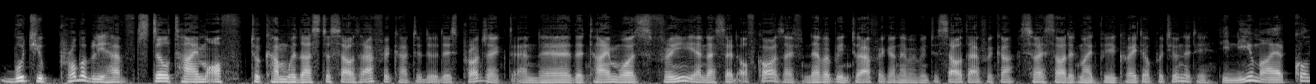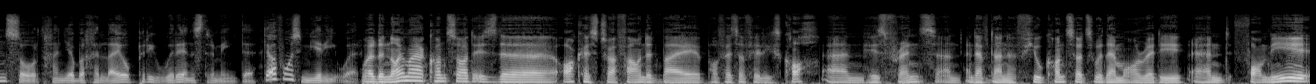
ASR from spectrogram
Would you probably have still time off to come with us to South Africa to do this project? And uh, the time was free and I said, of course, I've never been to Africa, never been to South Africa. So I thought it might be a great opportunity. Die Neumeyer Consort gaan jou begelei op periode instrumente. Tel vir ons meer hieroor. Well, the Neumeyer Consort is the orchestra founded by Professor Felix Koch and his friends and, and I've done a few concerts with them already. And for me,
